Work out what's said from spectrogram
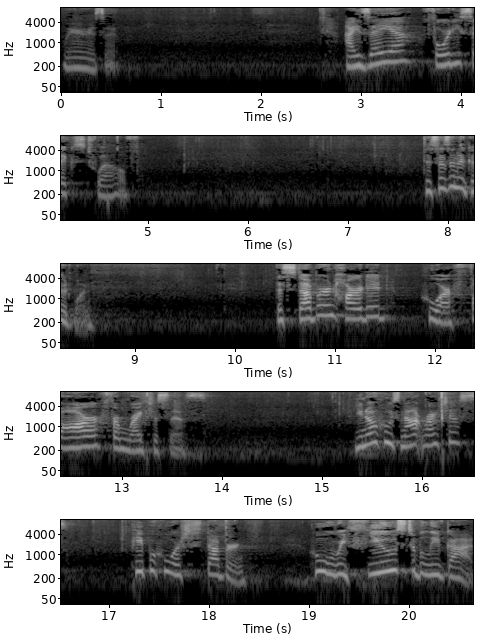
Where is it? Isaiah 46 12. This isn't a good one. The stubborn hearted who are far from righteousness. You know who's not righteous? People who are stubborn, who refuse to believe God.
